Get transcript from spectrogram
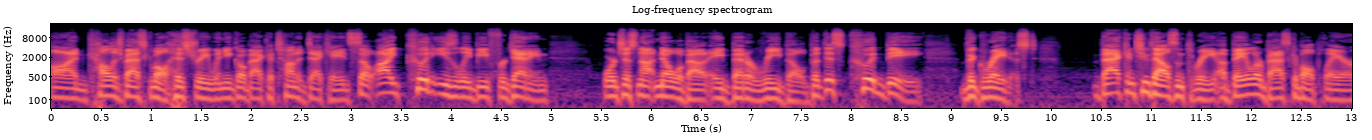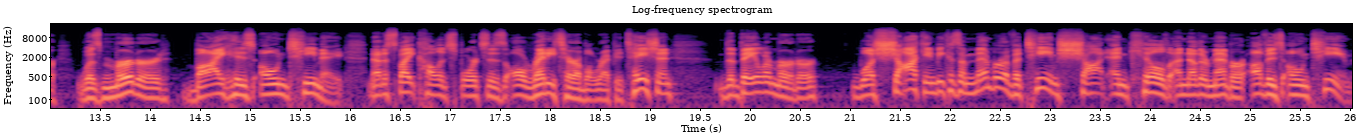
on college basketball history when you go back a ton of decades so i could easily be forgetting or just not know about a better rebuild but this could be the greatest. Back in 2003, a Baylor basketball player was murdered by his own teammate. Now, despite college sports' already terrible reputation, the Baylor murder was shocking because a member of a team shot and killed another member of his own team.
